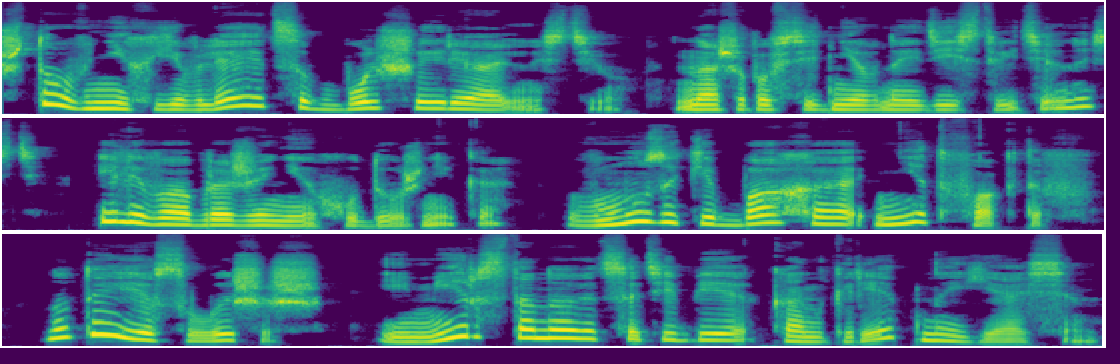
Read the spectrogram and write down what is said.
что в них является большей реальностью? Наша повседневная действительность или воображение художника – в музыке Баха нет фактов, но ты ее слышишь, и мир становится тебе конкретно ясен.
